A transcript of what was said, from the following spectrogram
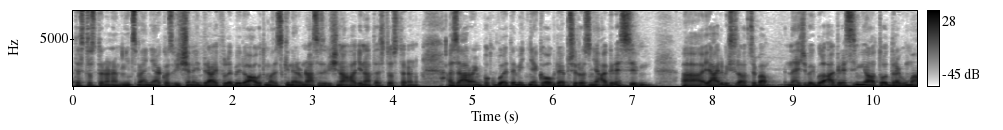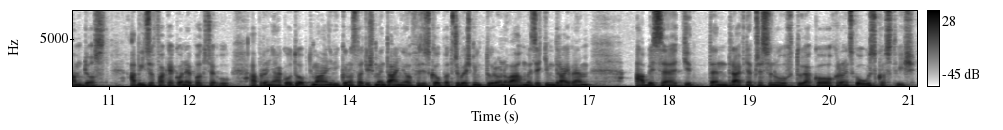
testosteronem. Nicméně jako zvýšený drive libido automaticky nerovná se zvýšená hladina testosteronu. A zároveň pokud budete mít někoho, kdo je přirozeně agresivní, uh, já kdybych si dal třeba, ne, že bych byl agresivní, ale toho drive mám dost a víc ho fakt jako nepotřebuju. A pro nějakou tu optimální výkonnost, ať už mentální nebo fyzickou, potřebuješ mít tu rovnováhu mezi tím drivem aby se ti ten drive nepřesunul v tu jako chronickou úzkost, víš.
